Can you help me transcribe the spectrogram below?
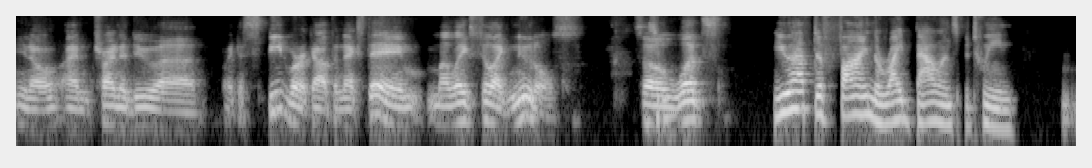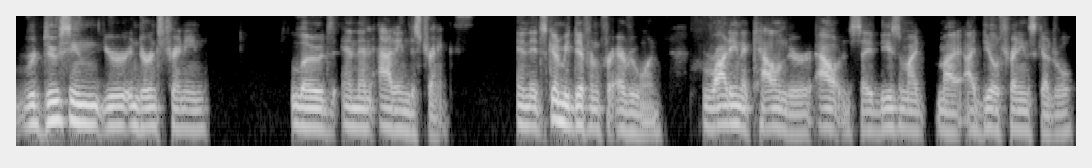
you know, I'm trying to do a like a speed workout the next day, my legs feel like noodles. So, So- what's you have to find the right balance between reducing your endurance training loads and then adding the strength. And it's going to be different for everyone. Writing a calendar out and say these are my my ideal training schedule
